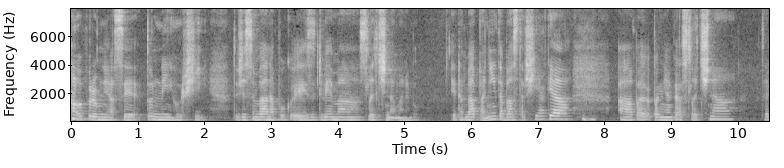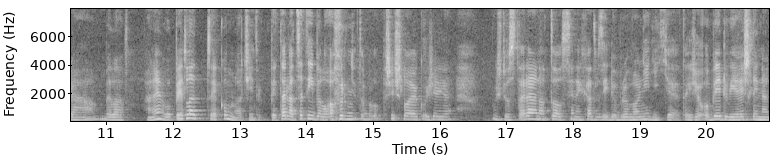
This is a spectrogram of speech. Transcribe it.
bylo pro mě asi to nejhorší. Takže jsem byla na pokoji s dvěma slečnama, nebo jedna byla paní, ta byla starší jak já, mm-hmm. a pak, pak nějaká slečna, která byla, já nevím, o pět let jako mladší, tak 25. bylo a furt mě to bylo, přišlo jako, že je už dost stará na to si nechat vzít dobrovolně dítě. Takže obě dvě šly na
